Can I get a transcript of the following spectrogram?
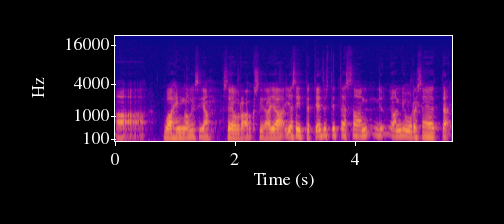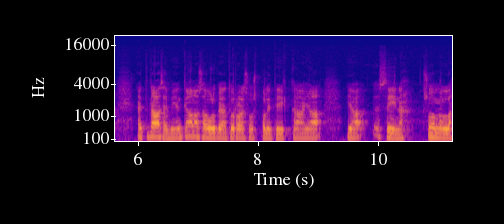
aa, vahingollisia seurauksia. Ja, ja sitten tietysti tässä on, on juuri se, että, että asevienti on osa ulko- ja turvallisuuspolitiikkaa ja, ja siinä Suomella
